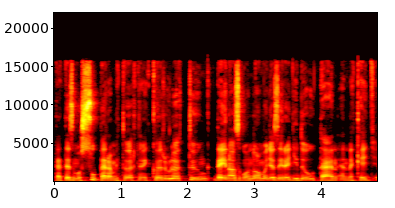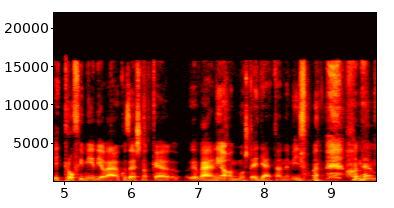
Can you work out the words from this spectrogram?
Tehát ez most szuper, ami történik körülöttünk, de én azt gondolom, hogy azért egy idő után ennek egy, egy profi médiavállalkozásnak kell válnia, ami most egyáltalán nem így van, hanem,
